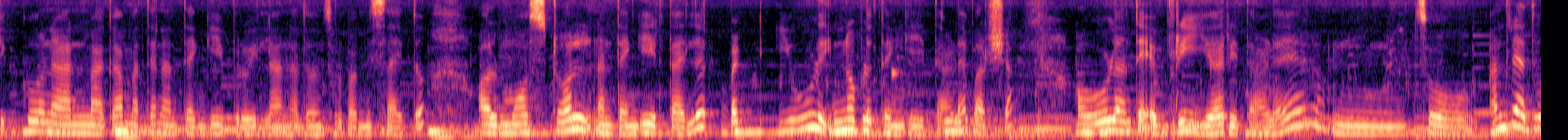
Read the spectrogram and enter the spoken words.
ಚಿಕ್ಕು ನನ್ನ ಮಗ ಮತ್ತು ನನ್ನ ತಂಗಿ ಇಬ್ಬರು ಇಲ್ಲ ಅನ್ನೋದು ಒಂದು ಸ್ವಲ್ಪ ಮಿಸ್ ಆಯಿತು. ಆಲ್ಮೋಸ್ಟ್ ಆಲ್ ನನ್ನ ತಂಗಿ ಇರ್ತಾಯಿದ್ಲು ಬಟ್ ಇವಳು ಇನ್ನೊಬ್ಳು ತಂಗಿ ಇದ್ದಾಳೆ ವರ್ಷ. ಅವಳಂತೆ ಎವ್ರಿ ಇಯರ್ ಇದ್ದಾಳೆ. ಸೊ ಅಂದರೆ ಅದು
